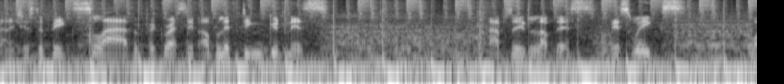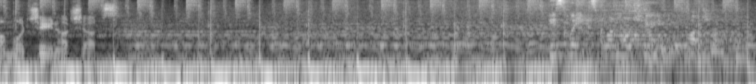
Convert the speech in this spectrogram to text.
And it's just a big slab of progressive, uplifting goodness. Absolutely love this. This week's One More Tune Hot Shots. This week's One More Tune Hot Shot.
